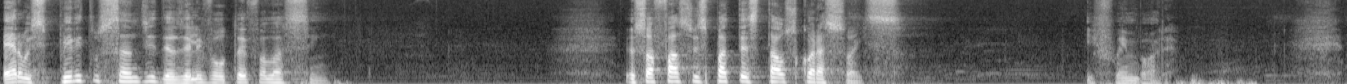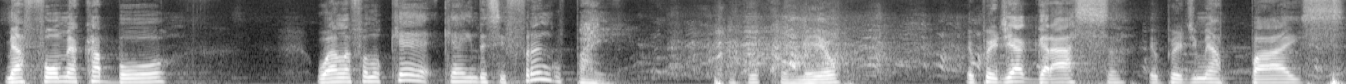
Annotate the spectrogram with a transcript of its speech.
era o Espírito Santo de Deus. Ele voltou e falou assim: Eu só faço isso para testar os corações. E foi embora. Minha fome acabou. O Alan falou: Quer, quer ainda esse frango, pai? Pegou, comeu. Eu perdi a graça, eu perdi minha paz.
